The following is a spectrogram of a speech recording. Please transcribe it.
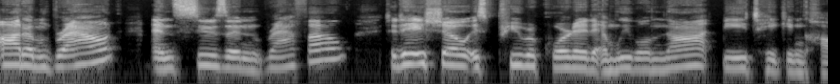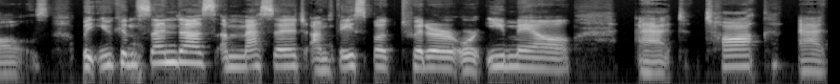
Autumn Brown and Susan Raffo. Today's show is pre recorded and we will not be taking calls, but you can send us a message on Facebook, Twitter, or email at talk at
